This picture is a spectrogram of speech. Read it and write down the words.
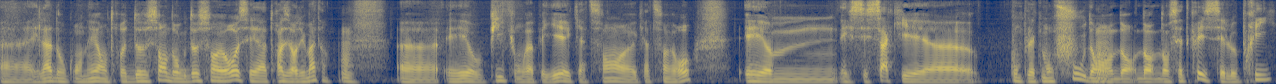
Euh, et là, donc, on est entre 200, donc 200 euros, c'est à 3 heures du matin. Mmh. Euh, et au pic, on va payer 400, 400 euh, euros. Et, et c'est ça qui est complètement fou dans, mmh. dans, dans, cette crise, c'est le prix.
